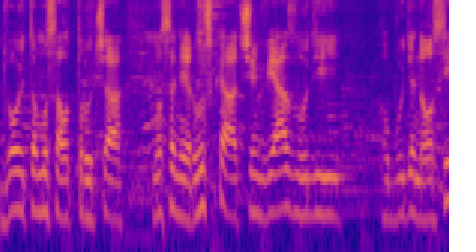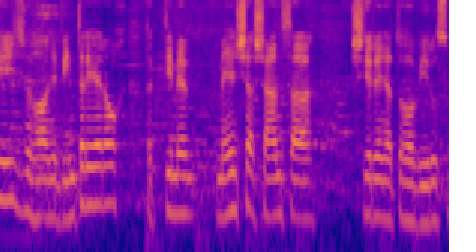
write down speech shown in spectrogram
Dvoj tomu sa odporúča nosenie rúška a čím viac ľudí ho bude nosiť, hlavne v interiéroch, tak tým je menšia šanca šírenia toho vírusu.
